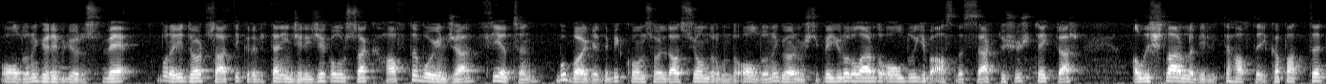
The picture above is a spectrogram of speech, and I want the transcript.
olduğunu görebiliyoruz. Ve burayı 4 saatlik grafikten inceleyecek olursak hafta boyunca fiyatın bu bölgede bir konsolidasyon durumunda olduğunu görmüştük. Ve euro dolarda olduğu gibi aslında sert düşüş tekrar alışlarla birlikte haftayı kapattı.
